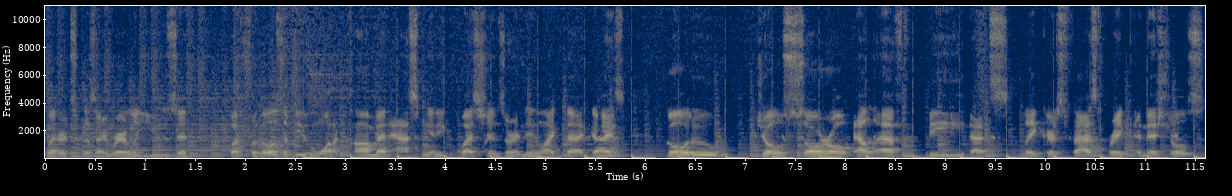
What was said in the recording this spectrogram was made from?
Twitter because I rarely use it. But for those of you who want to comment, ask me any questions or anything like that, guys, go to Joe Soro LFB. That's Lakers Fast Break Initials.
